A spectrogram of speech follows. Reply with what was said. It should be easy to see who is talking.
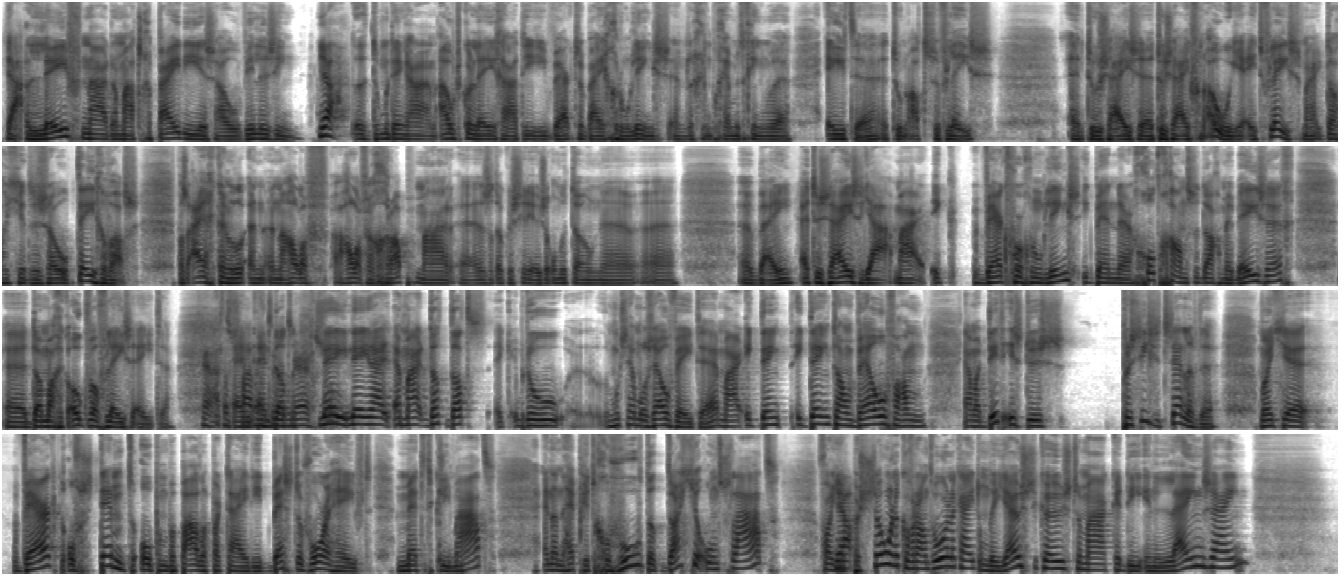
Speaker 1: ja, leef naar de maatschappij die je zou willen zien.
Speaker 2: Ja,
Speaker 1: Dat doet me denken aan een oud collega die werkte bij GroenLinks. En op een gegeven moment gingen we eten. En toen at ze vlees. En toen zei, ze, toen zei ik van, oh, je eet vlees. Maar ik dacht dat je er zo op tegen was. Het was eigenlijk een, een, een half, half een grap, maar eh, er zat ook een serieuze ondertoon eh, eh, bij. En toen zei ze, ja, maar ik werk voor GroenLinks. Ik ben er godganse dag mee bezig. Eh, dan mag ik ook wel vlees eten.
Speaker 2: ja dat op.
Speaker 1: nee, nee, nee, en maar dat, dat, ik, bedoel, dat moet ze helemaal zelf weten, hè. Maar ik denk, ik denk dan wel van, ja, maar dit is dus precies hetzelfde. Want je werkt of stemt op een bepaalde partij die het beste voor heeft met het klimaat. En dan heb je het gevoel dat dat je ontslaat van je
Speaker 2: Ja.
Speaker 1: persoonlijke verantwoordelijkheid om de juiste keuze te maken die in lijn zijn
